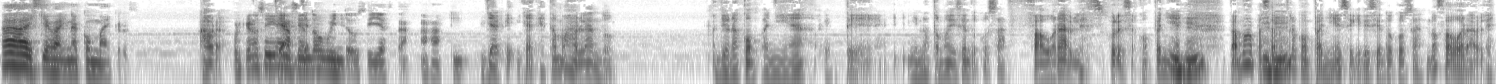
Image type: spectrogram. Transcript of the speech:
Ay, qué vaina con Microsoft. Ahora, ¿Por qué no siguen Ya, haciendo Windows y ya está? Ajá. ya que, ya que estamos hablando, de una compañía, este, y no estamos diciendo cosas favorables sobre esa compañía, vamos a pasar a otra compañía y seguir diciendo cosas no favorables.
